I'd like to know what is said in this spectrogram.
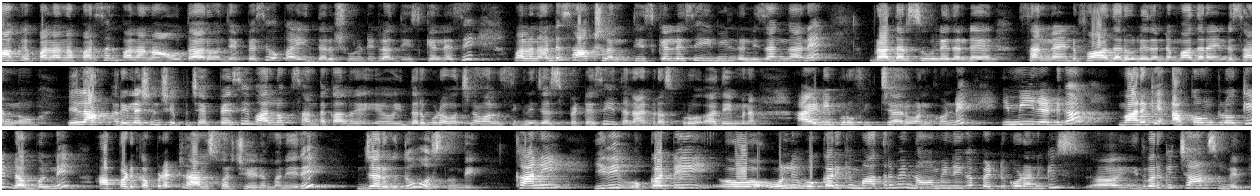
మాకు పలానా పర్సన్ పలానా అవుతారు అని చెప్పేసి ఒక ఇద్దరు షూరిటీలను తీసుకెళ్ళేసి వాళ్ళని అంటే సాక్షులను తీసుకెళ్ళేసి వీళ్ళు నిజంగానే బ్రదర్స్ లేదంటే సన్ అండ్ ఫాదరు లేదంటే మదర్ అండ్ సన్ను ఇలా రిలేషన్షిప్ చెప్పేసి వాళ్ళు ఒక సంతకాలు ఇద్దరు కూడా వచ్చిన వాళ్ళు సిగ్నేచర్స్ పెట్టేసి ఇతను అడ్రస్ ప్రూఫ్ అది మన ఐడి ప్రూఫ్ ఇచ్చారు అనుకోండి. ఇమీడియట్గా వారికి అకౌంట్లోకి డబ్బుల్ని అప్పటికప్పుడే ట్రాన్స్ఫర్ చేయడం అనేది జరుగుతూ వస్తుంది. కానీ ఇది ఒకటి ఓన్లీ ఒకరికి మాత్రమే నామినీగా పెట్టుకోవడానికి ఇదివరకు ఛాన్స్ ఉండేది.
